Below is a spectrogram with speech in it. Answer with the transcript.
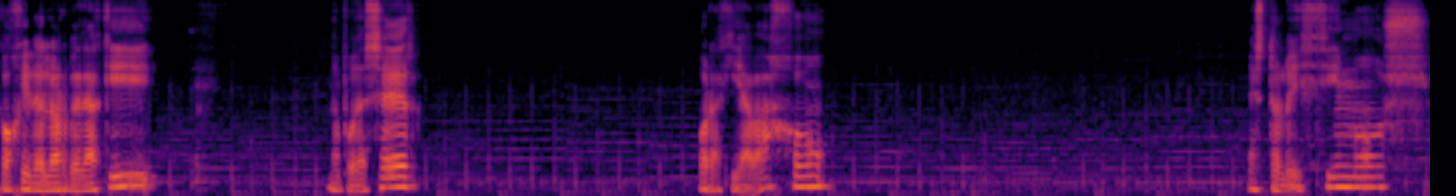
Cogido el orbe de aquí. No puede ser. Por aquí abajo. Esto lo hicimos.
